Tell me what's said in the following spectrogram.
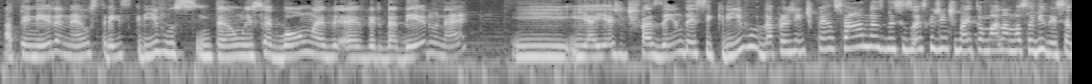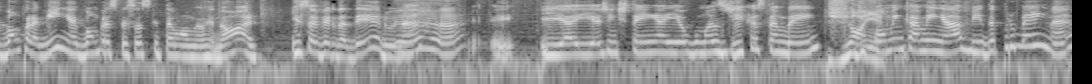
a peneira, né? Os três crivos. Então, isso é bom, é, é verdadeiro, né? E, e aí a gente fazendo esse crivo, dá pra gente pensar nas decisões que a gente vai tomar na nossa vida. Isso é bom pra mim? É bom para as pessoas que estão ao meu redor? Isso é verdadeiro, né? E, e aí a gente tem aí algumas dicas também de Joia. como encaminhar a vida pro bem, né?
